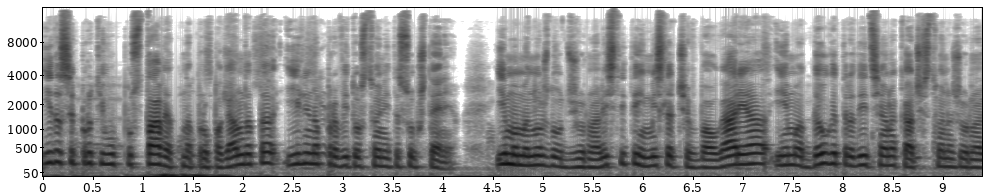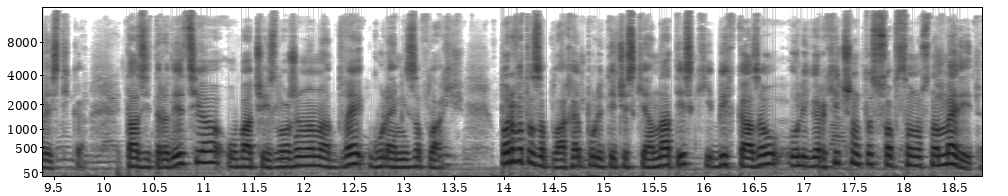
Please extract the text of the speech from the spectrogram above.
и да се противопоставят на пропагандата или на правителствените съобщения. Имаме нужда от журналистите и мисля, че в България има дълга традиция на качествена журналистика. Тази традиция обаче е изложена на две големи заплахи. Първата заплаха е политическия натиск и бих казал олигархичната собственост на медиите,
